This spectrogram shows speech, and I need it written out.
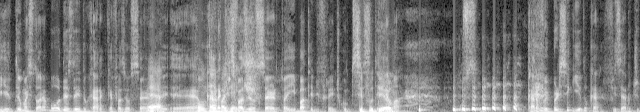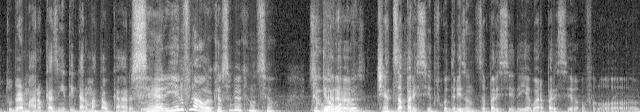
e tem uma história boa desde aí do cara que quer fazer o certo. É? aí. é Conta o aí cara pra quis gente. fazer o certo aí, bater de frente com o Se sistema. o cara foi perseguido, cara. Fizeram de tudo, armaram a casinha, tentaram matar o cara. tudo. Sério? E aí no final? Eu quero saber o que aconteceu. Que o deu cara alguma coisa? tinha desaparecido, ficou três anos desaparecido e agora apareceu. Falou,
